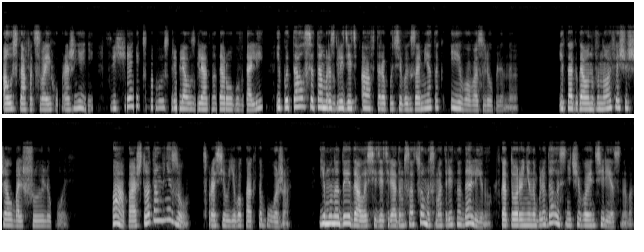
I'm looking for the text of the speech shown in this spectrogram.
А устав от своих упражнений, Священник снова устремлял взгляд на дорогу вдали и пытался там разглядеть автора путевых заметок и его возлюбленную. И тогда он вновь ощущал большую любовь. «Папа, а что там внизу?» — спросил его как-то Божа. Ему надоедало сидеть рядом с отцом и смотреть на долину, в которой не наблюдалось ничего интересного.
